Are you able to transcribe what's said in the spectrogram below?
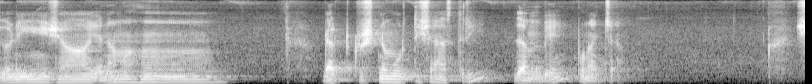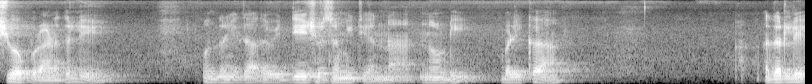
ಗಣೇಶಾಯ ನಮಃ ಡಾಕ್ಟರ್ ಕೃಷ್ಣಮೂರ್ತಿ ಶಾಸ್ತ್ರಿ ದಂಬೆ ಪುಣಚ ಶಿವಪುರಾಣದಲ್ಲಿ ಒಂದನೇದಾದ ವಿದ್ಯೇಶ್ವರ ಸಮಿತಿಯನ್ನು ನೋಡಿ ಬಳಿಕ ಅದರಲ್ಲಿ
